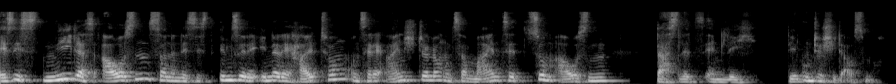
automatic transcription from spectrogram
Es ist nie das Außen, sondern es ist unsere innere Haltung, unsere Einstellung, unser Mindset zum Außen, das letztendlich den Unterschied ausmacht.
